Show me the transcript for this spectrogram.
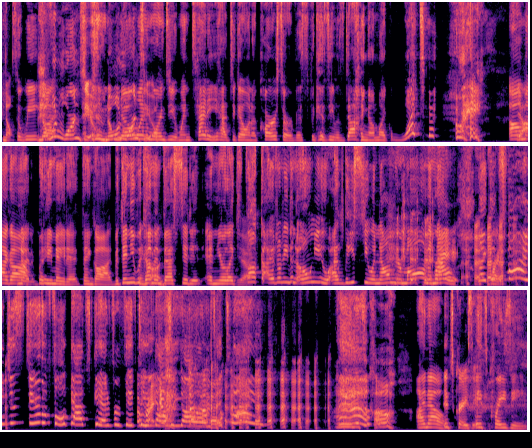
No. So we No one warns you. No one no warns one you. warns you. When Teddy had to go on a car service because he was dying, I'm like, what? Right. Oh yeah, my God. No. But he made it. Thank God. But then you become invested in, and you're like, yeah. fuck, I don't even own you. I lease you and now I'm your mom. And right. now, like, right. it's fine. Just do the full CAT scan for $15,000. Right. It's fine. I mean, it's, oh, I know. It's crazy. It's crazy.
